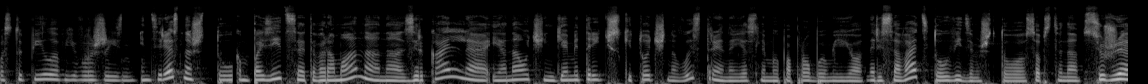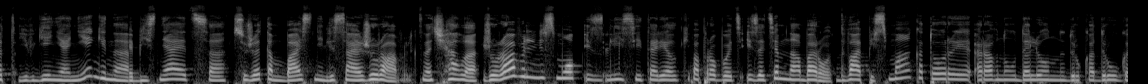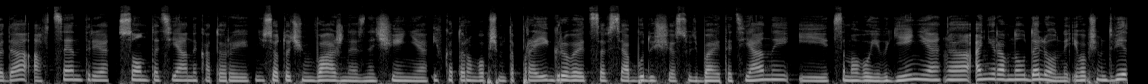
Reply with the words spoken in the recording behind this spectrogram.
поступила в его жизнь. Интересно, что композиция этого романа, она зеркальная, и она очень геометрически точно выстроена. Если мы попробуем ее нарисовать, то увидим, что, собственно, сюжет Евгения Онегина объясняется сюжетом басни «Лиса и журавль». Сначала журавль не смог из лисьей тарелки попробовать, и затем наоборот. Два письма, которые равноудаленны друг от друга, да, а в центре сон Татьяны, который несет очень важное значение, и в котором, в общем-то, проигрывается вся будущая судьба этой Татьяны и самого Евгения, а, они равноудаленны. И, в общем, две,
